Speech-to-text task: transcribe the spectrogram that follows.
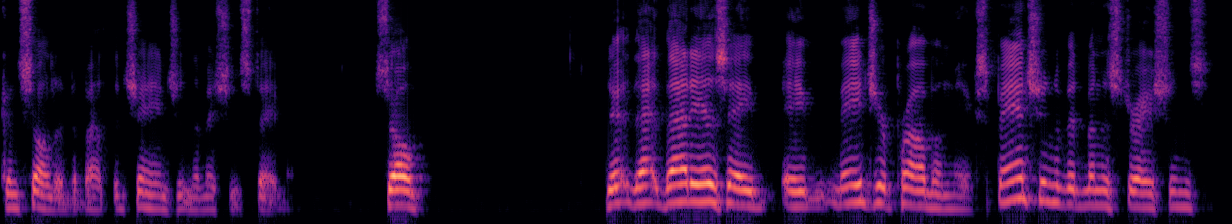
consulted about the change in the mission statement. So th- that, that is a, a major problem. The expansion of administrations,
